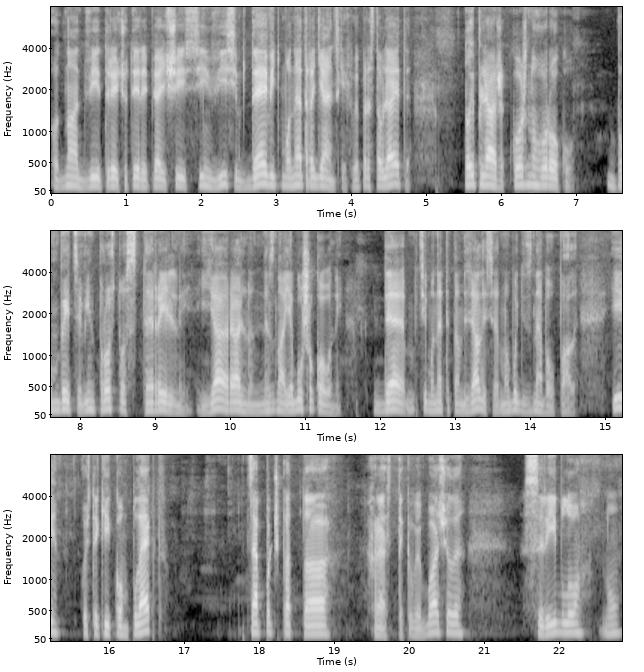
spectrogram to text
Одна, дві, три, чотири, п'ять, шість, сім, вісім, дев'ять монет радянських. Ви представляєте? Той пляжик кожного року бомбиться, він просто стерильний. Я реально не знаю, я був шокований, де ці монети там взялися, мабуть, з неба впали. І ось такий комплект, цепочка та хрестик. Ви бачили? Срібло, ну,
